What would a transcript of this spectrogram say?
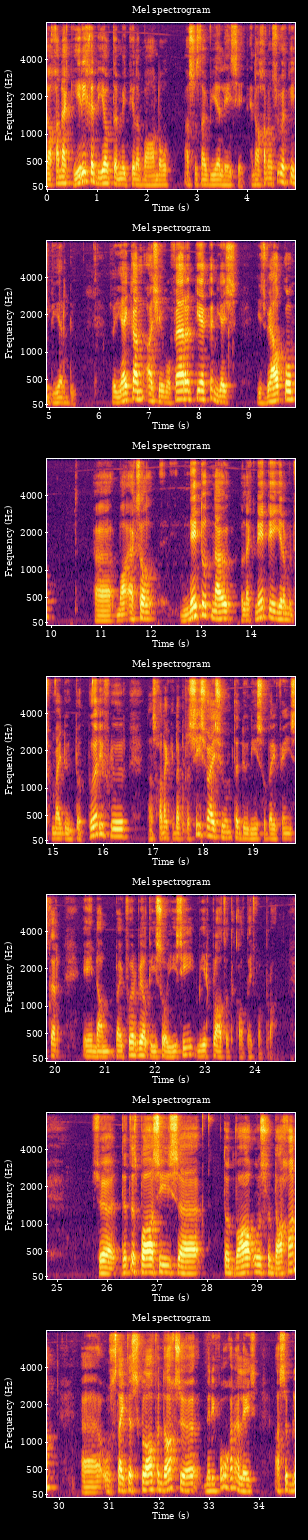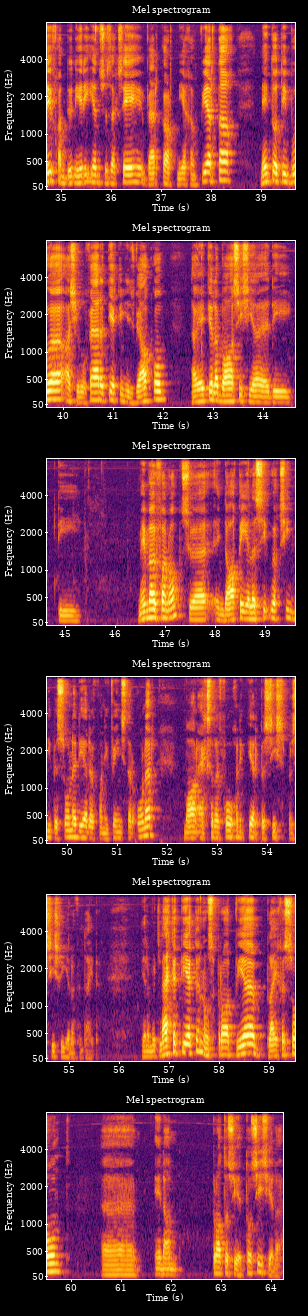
Dan gaan ek hierdie gedeelte met julle behandel as ons nou weer les het en dan gaan ons ook die deur doen. So jy kan as jy wil verder teken, jy's jy's welkom. Uh maar ek sal net tot nou wil ek net hê julle moet vir my doen tot bo die vloer, dan gaan ek julle presies wys hoe om te doen hierso by die venster en dan byvoorbeeld hierso hiersie muurplaat wat ek altyd van praat. So dit is basies uh tot waar ons vandag gaan. Uh ons tyd is klaar vandag, so met die volgende les asseblief gaan doen hierdie een soos ek sê werkkaart 49 net tot die bo, as jy wil verder teken, jy is welkom. Nou het jylle basis jy die, die memo van hom, so, en daar kan jylle sê, ook sien die besonderdere van die venster onder, maar ek sal het volgende keer precies, precies vir jylle verduidig. Jylle moet lekker teken, ons praat weer, bly gezond, uh, en dan praat ons weer, tot sies jylle.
